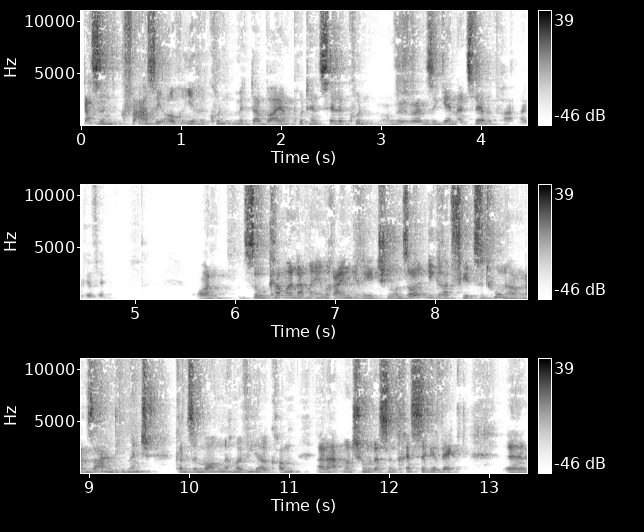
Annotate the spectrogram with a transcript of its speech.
das sind quasi auch ihre Kunden mit dabei und potenzielle Kunden. Und wir würden sie gerne als Werbepartner gewinnen. Und so kann man da mal eben reingerätschen. Und sollten die gerade viel zu tun haben, dann sagen die, Mensch, können Sie morgen noch mal wiederkommen? Aber da hat man schon mal das Interesse geweckt, äh,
